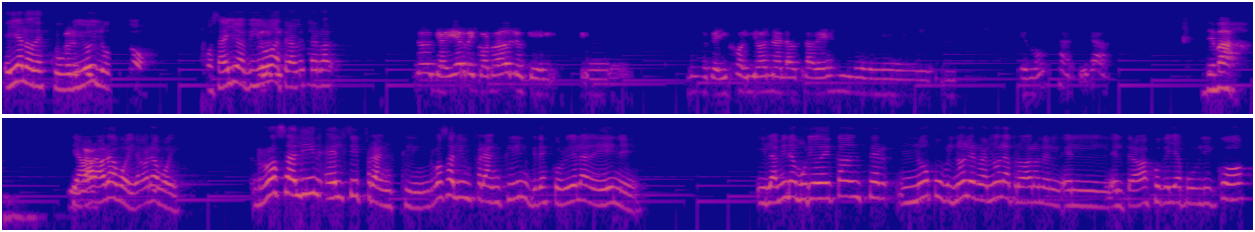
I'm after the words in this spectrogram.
Ella lo descubrió y lo vio. O sea, ella vio a través de... No, que había recordado lo que, eh, lo que dijo Iona la otra vez de, de Mozart, ¿era? de Bach. Sí, ahora, ahora voy, ahora voy. Rosalind Elsie Franklin. Rosalind Franklin descubrió el ADN. Y la mina murió de cáncer, no, no, le, no le aprobaron el, el- el trabajo que ella publicó.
